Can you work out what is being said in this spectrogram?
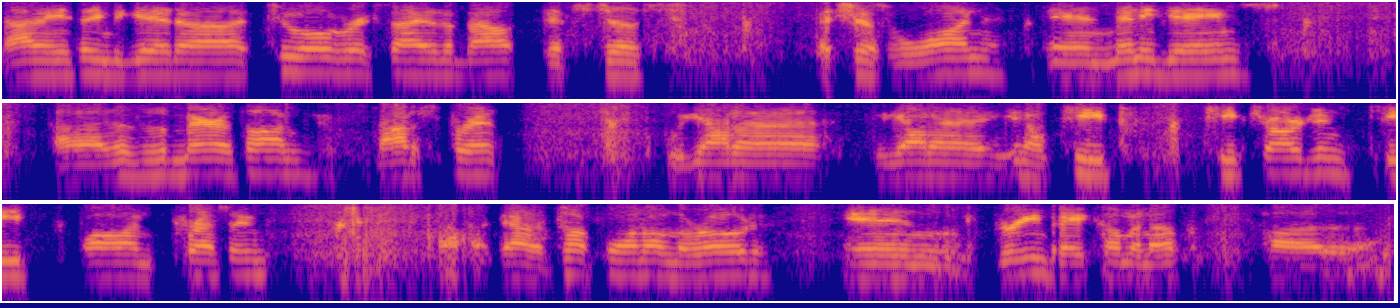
Not anything to get uh, too overexcited about. It's just it's just one in many games. Uh, this is a marathon, not a sprint. We gotta we gotta you know keep keep charging, keep on pressing. Uh, got a tough one on the road in Green Bay coming up. Uh, I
